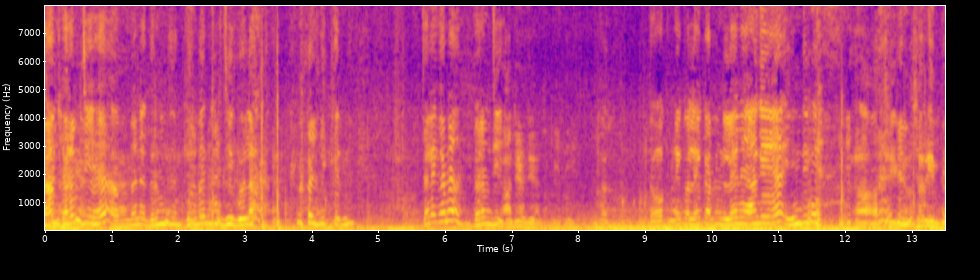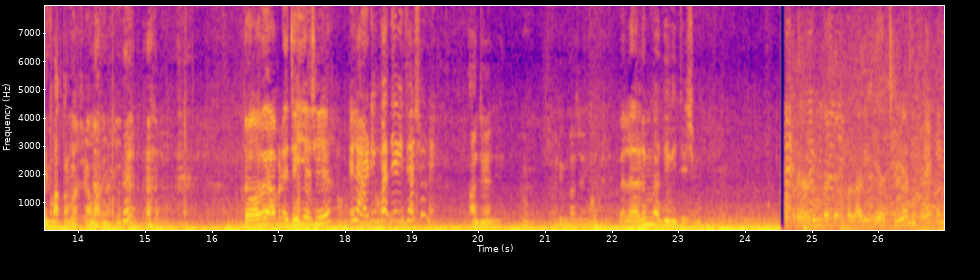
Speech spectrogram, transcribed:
नाम धर्मजी है अब मैंने धर्म धर्मेंद्र जी बोला कोई दिक्कत नहीं चलेगा ना धर्मजी हाँ जी हाँ जी हाँ जी बिल्कुल तो अपने को लेकर लेने आ गए हैं हिंदी में हाँ ठीक है ना सर हिंदी मातृभाषा हमारी તો હવે આપણે જઈએ છીએ પેલા અડીંબા દેવી જશું ને हाँ जी हाँ जी अरिंदा जाएंगे પહેલા હડિંબા દેવી જઈશું આપણે હડિંબા ટેમ્પલ આવી ગયા છીએ. હજી ટ્રેકિંગ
